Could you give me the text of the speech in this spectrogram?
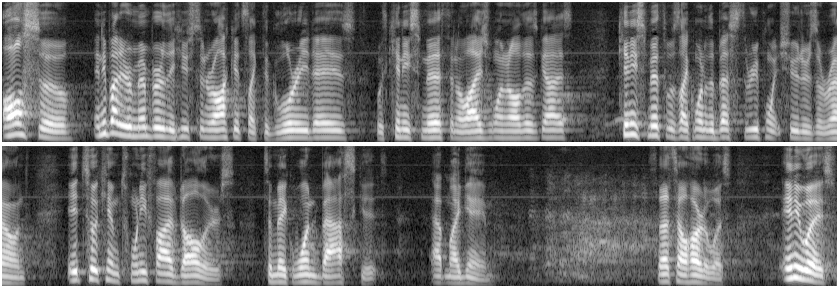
Also, anybody remember the Houston Rockets, like the glory days with Kenny Smith and Olajuwon and all those guys? Kenny Smith was like one of the best three point shooters around. It took him $25 to make one basket at my game. so that's how hard it was. Anyways,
